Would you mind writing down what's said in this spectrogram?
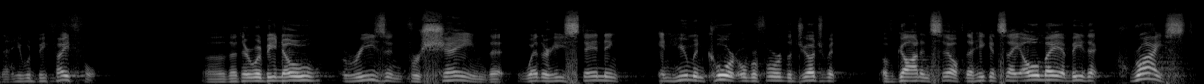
That he would be faithful. Uh, that there would be no reason for shame, that whether he's standing in human court or before the judgment of God Himself, that he can say, Oh, may it be that Christ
